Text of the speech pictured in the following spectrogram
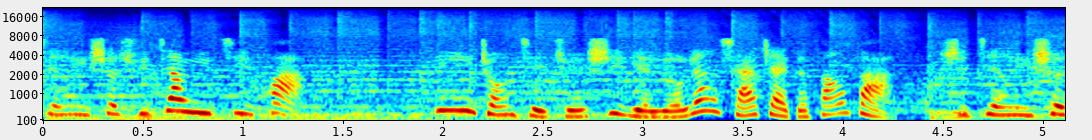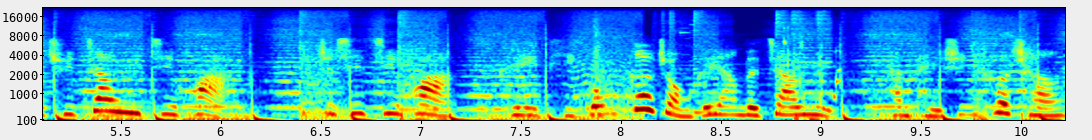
建立社区教育计划。另一种解决视野流量狭窄的方法是建立社区教育计划。这些计划可以提供各种各样的教育和培训课程，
